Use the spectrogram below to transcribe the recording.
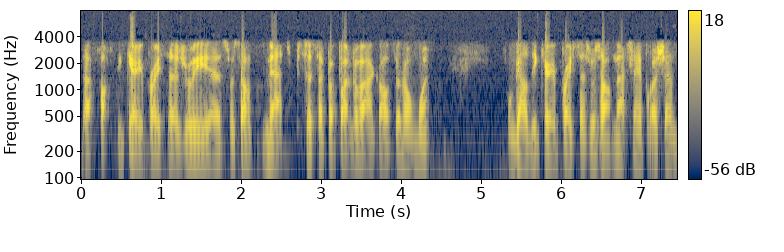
ça a forcé Carey Price à jouer 60 matchs. Puis ça, ça peut pas arriver encore, selon moi. Il faut garder Carey Price à 60 matchs l'année prochaine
